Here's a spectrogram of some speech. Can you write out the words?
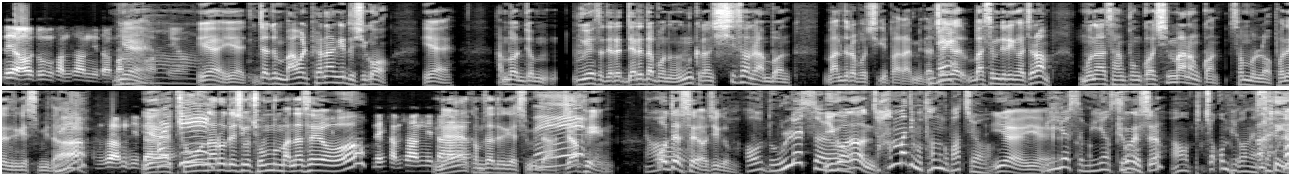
네, 아, 너무 감사합니다. 예. 예, 예. 진짜 좀 마음을 편하게 드시고, 예. 한번 좀 위에서 내려, 내려 다보는 그런 시선을 한번 만들어 보시기 바랍니다. 네. 저희가 말씀드린 것처럼 문화상품권 10만원권 선물로 보내드리겠습니다. 네. 감사합니다. 예, 화이팅! 좋은 하루 되시고 좋은 분 만나세요. 네, 감사합니다. 네, 감사드리겠습니다. 네. 자핑. 어 땠어요, 지금? 어 놀랬어요. 이거는- 저 한마디 못하는 거 봤죠? 예, 예. 밀렸어, 밀렸어. 피곤했어요? 어, 피- 조금 피곤했어요. 예.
